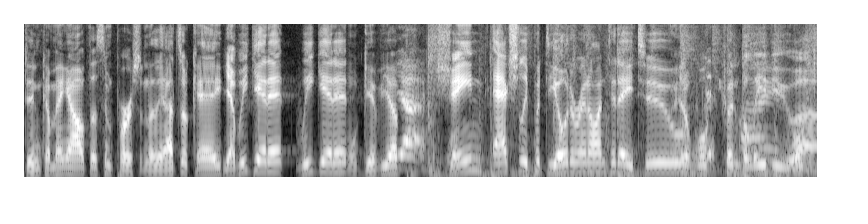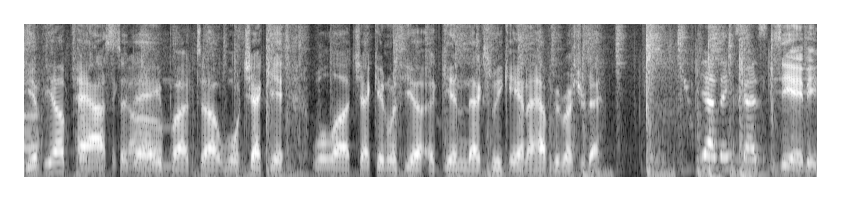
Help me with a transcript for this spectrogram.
didn't come hang out with us in person today, that's okay. Yeah, we get it. We get it. We'll give you a Yeah. Shane actually put deodorant on today too. We'll- Couldn't believe you. We'll uh, give you a pass to today, come. but uh, we'll check in. We'll uh, check in with you again next week. Ana, have a good rest of your day. yeah, thanks, guys. see AB.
